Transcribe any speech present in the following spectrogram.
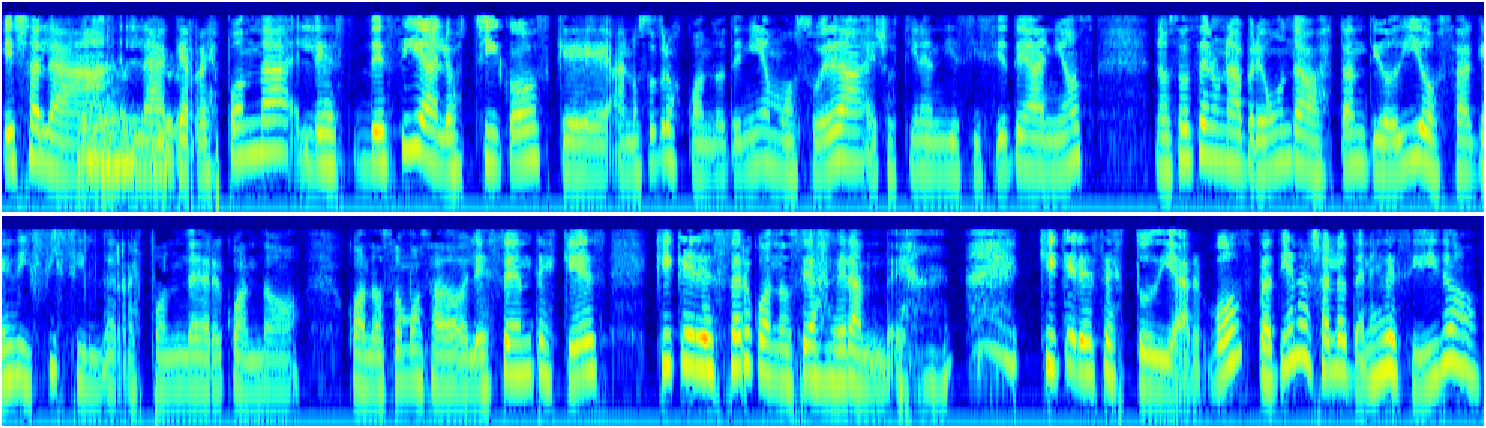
ella la, la, que responda. Les decía a los chicos que a nosotros cuando teníamos su edad, ellos tienen 17 años, nos hacen una pregunta bastante odiosa que es difícil de responder cuando, cuando somos adolescentes, que es ¿qué querés ser cuando seas grande? ¿Qué querés estudiar? ¿Vos, Tatiana, ya lo tenés decidido?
